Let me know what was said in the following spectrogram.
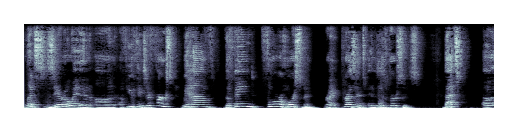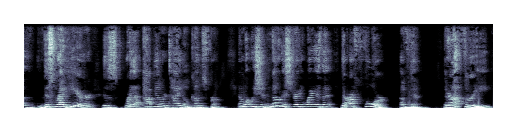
Let's zero in on a few things here. First, we have the famed four horsemen, right, present in these verses. That's uh, this right here is where that popular title comes from. And what we should notice straight away is that there are four of them. They're not three,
